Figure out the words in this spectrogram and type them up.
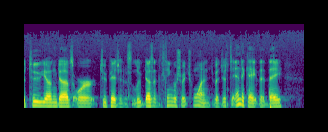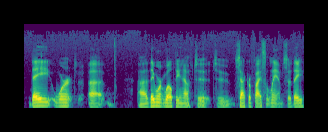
The two young doves or two pigeons. Luke doesn't distinguish which one, but just to indicate that they they weren't uh, uh, they weren't wealthy enough to, to sacrifice a lamb, so they,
